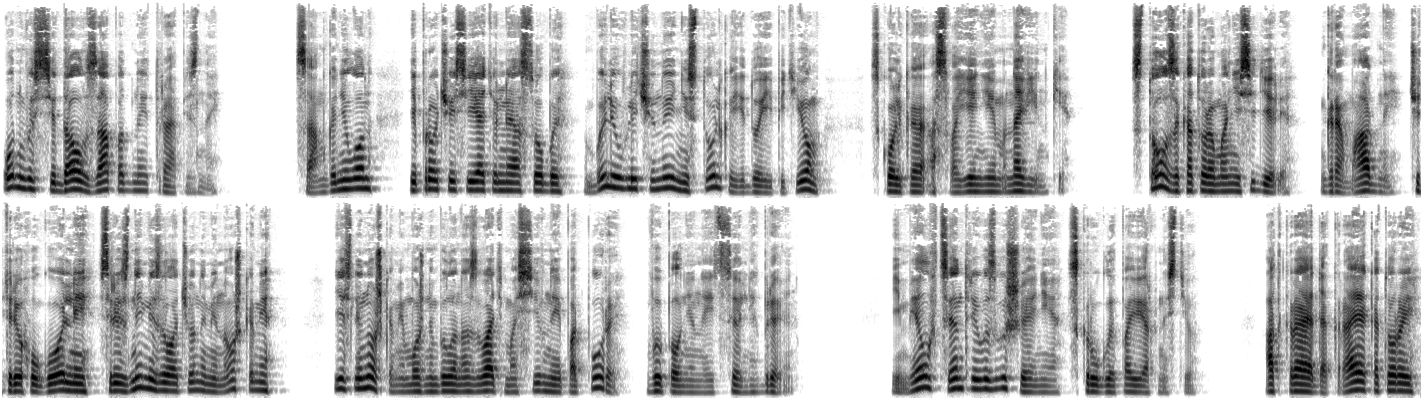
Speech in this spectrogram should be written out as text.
он восседал в западной трапезной. Сам Ганилон и прочие сиятельные особы были увлечены не столько едой и питьем, сколько освоением новинки. Стол, за которым они сидели, громадный, четырехугольный, с резными золочеными ножками, если ножками можно было назвать массивные подпоры, выполненные из цельных бревен, имел в центре возвышение с круглой поверхностью, от края до края которой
